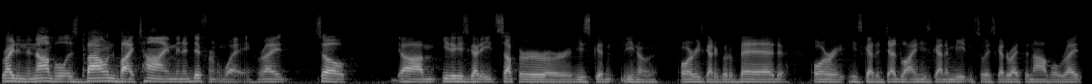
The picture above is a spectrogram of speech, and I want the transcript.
writing a novel is bound by time in a different way, right? So um, either he's got to eat supper, or he's got, you know, or he's got to go to bed, or he's got a deadline he's got to meet, and so he's got to write the novel, right?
